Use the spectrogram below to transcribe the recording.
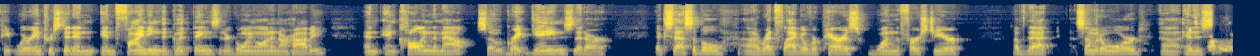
pe- we're interested in in finding the good things that are going on in our hobby and and calling them out. So great games that are accessible. Uh, Red Flag over Paris won the first year of that Summit Award, uh, and it's probably,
